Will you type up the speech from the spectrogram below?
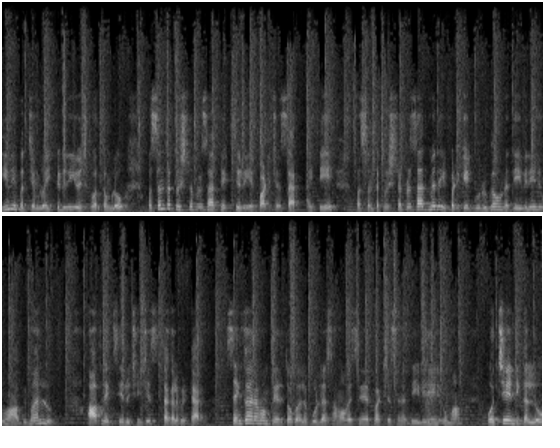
ఈ నేపథ్యంలో ఇక్కడి నియోజకవర్గంలో వసంత కృష్ణప్రసాద్ వ్యక్తులు ఏర్పాటు చేశారు. అయితే వసంత కృష్ణప్రసాద్ మీద ఇప్పటికే గురుగా ఉన్న దేవినేని ఉమా అభిమానులు ఆ ఫ్లెక్సీలు చించేసి తగలబెట్టారు. శంకారామం పేరుతో గలుపూడ్ల సమావేశం ఏర్పాటు చేసిన దేవినేని ఉమా వచ్చే ఎన్నికల్లో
